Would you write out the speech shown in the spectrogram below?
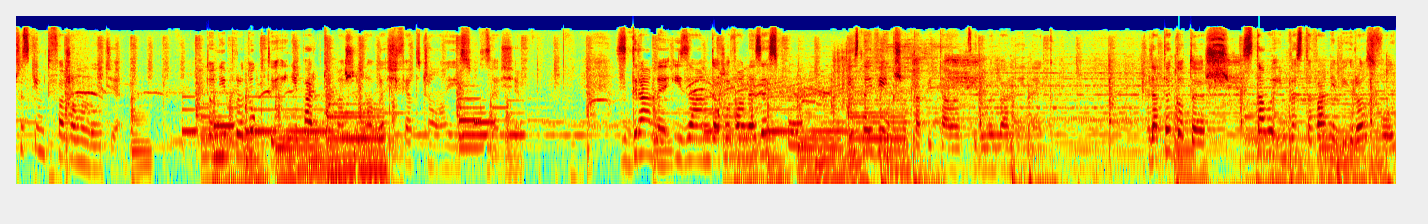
wszystkim tworzą ludzie. To nie produkty i nie parki maszynowe świadczą o jej sukcesie. Zgrany i zaangażowany zespół jest największym kapitałem firmy Barlinek. Dlatego też stałe inwestowanie w ich rozwój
